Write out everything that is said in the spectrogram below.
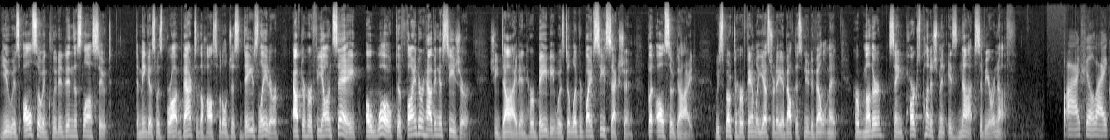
Yu is also included in this lawsuit. Dominguez was brought back to the hospital just days later after her fiance awoke to find her having a seizure. She died and her baby was delivered by C-section, but also died. We spoke to her family yesterday about this new development. Her mother saying Park's punishment is not severe enough. I feel like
